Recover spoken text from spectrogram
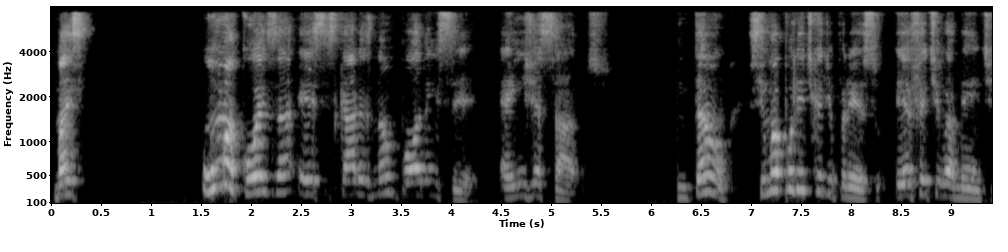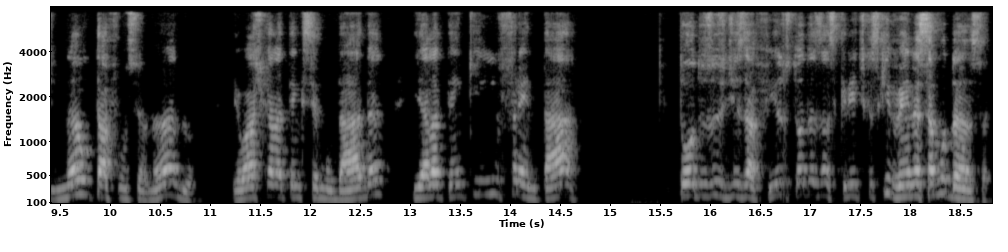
Mas uma coisa esses caras não podem ser, é engessados. Então, se uma política de preço efetivamente não está funcionando, eu acho que ela tem que ser mudada e ela tem que enfrentar todos os desafios, todas as críticas que vêm nessa mudança.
